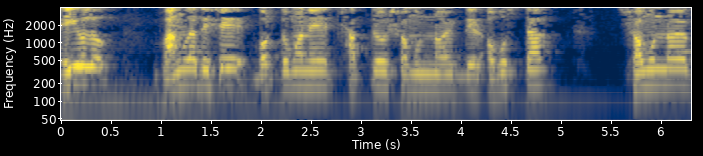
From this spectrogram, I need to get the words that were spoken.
এই হলো বাংলাদেশে বর্তমানে ছাত্র সমন্বয়কদের অবস্থা। সমন্বয়ক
